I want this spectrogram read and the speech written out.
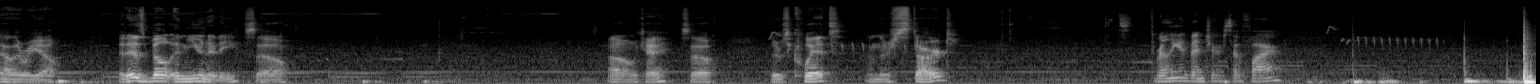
Now there we go. It is built in Unity, so. Oh, okay. So there's quit and there's start. Thrilling adventure so far. A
